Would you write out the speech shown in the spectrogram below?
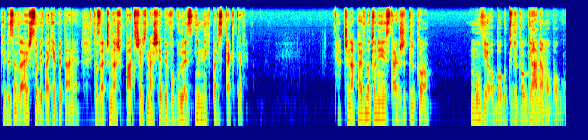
Kiedy zadajesz sobie takie pytanie, to zaczynasz patrzeć na siebie w ogóle z innych perspektyw. Czy na pewno to nie jest tak, że tylko mówię o Bogu, czy tylko gadam o Bogu?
